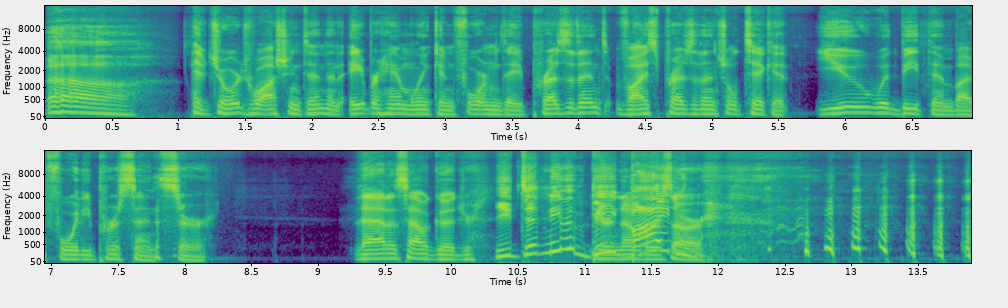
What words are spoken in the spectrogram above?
Oh, If George Washington and Abraham Lincoln formed a president vice presidential ticket, you would beat them by 40%, sir. That is how good your, you didn't even your beat numbers Biden. are.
